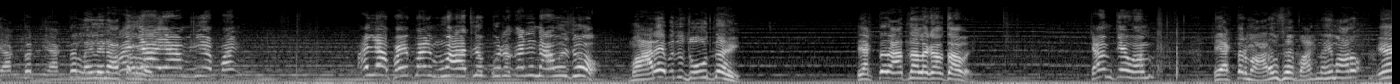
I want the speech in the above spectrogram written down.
ટ્રેક્ટર ટ્રેક્ટર લઈ લઈને આવતા રહો. આમ નહીં પણ અલ્યા ભાઈ પણ હું આટલું પૂરું કરીને આવું છું. મારે બધું જોવું જ નહીં. ટ્રેક્ટર હાથ ના લગાવતા આવે કેમ કેવું આમ? ટ્રેક્ટર મારું છે ભાગ નહીં મારો. એ!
